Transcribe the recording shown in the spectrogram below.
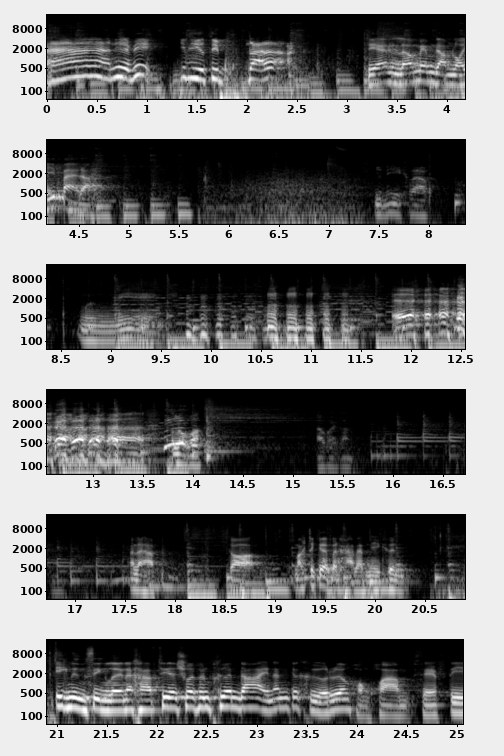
อ่า นี่แหละพี่ยี่สี่เจ็ดสิบได้แล้วเซียนแล้วเมมดำ128อะ อยู่นี่ครับ มึงนี่เอง เออตลกอะ เอาไปก่อน นั่นแหละครับ ก็มักจะเกิดปัญหาแบบนี้ขึ้น อีกหนึ่งสิ่งเลยนะครับ ที่จะช่วยเพื่อนๆได้นั่นก็คือเรื่องของความเซฟตี้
